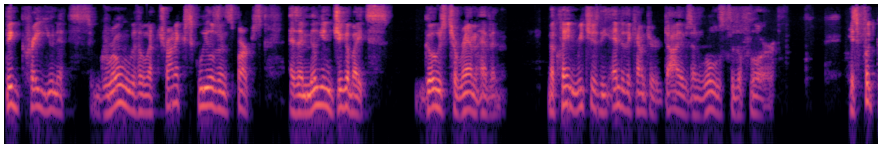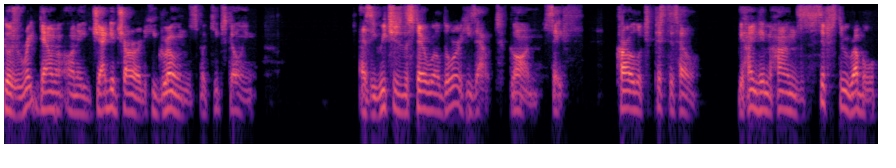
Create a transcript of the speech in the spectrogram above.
Big Cray units groan with electronic squeals and sparks as a million gigabytes goes to ram heaven. McClane reaches the end of the counter, dives, and rolls to the floor. His foot goes right down on a jagged shard. He groans, but keeps going. As he reaches the stairwell door, he's out, gone, safe. Carl looks pissed as hell. Behind him, Hans sifts through rubble,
